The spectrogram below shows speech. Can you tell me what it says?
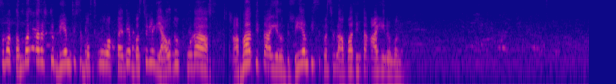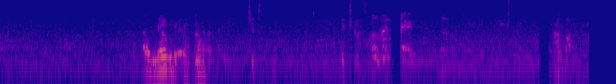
ಸುಮಾರು ತೊಂಬತ್ತರಷ್ಟು ಬಿಎಂಪಿಸಿ ಬಸ್ ಹೋಗ್ತಾ ಇದೆ. ಬಸ್ಗಳಿಗೆ ಯಾವುದು ಕೂಡ ಅಬಾಧಿತ ಆಗಿರೋದು ಬಿಎಂಟಿಸಿ ಬಸ್ಗಳು ಅಬಾಧಿತ ಆಗಿರುವಂತ ಅವ್ರು ಹೇಳ್ಬಿಡಿ.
